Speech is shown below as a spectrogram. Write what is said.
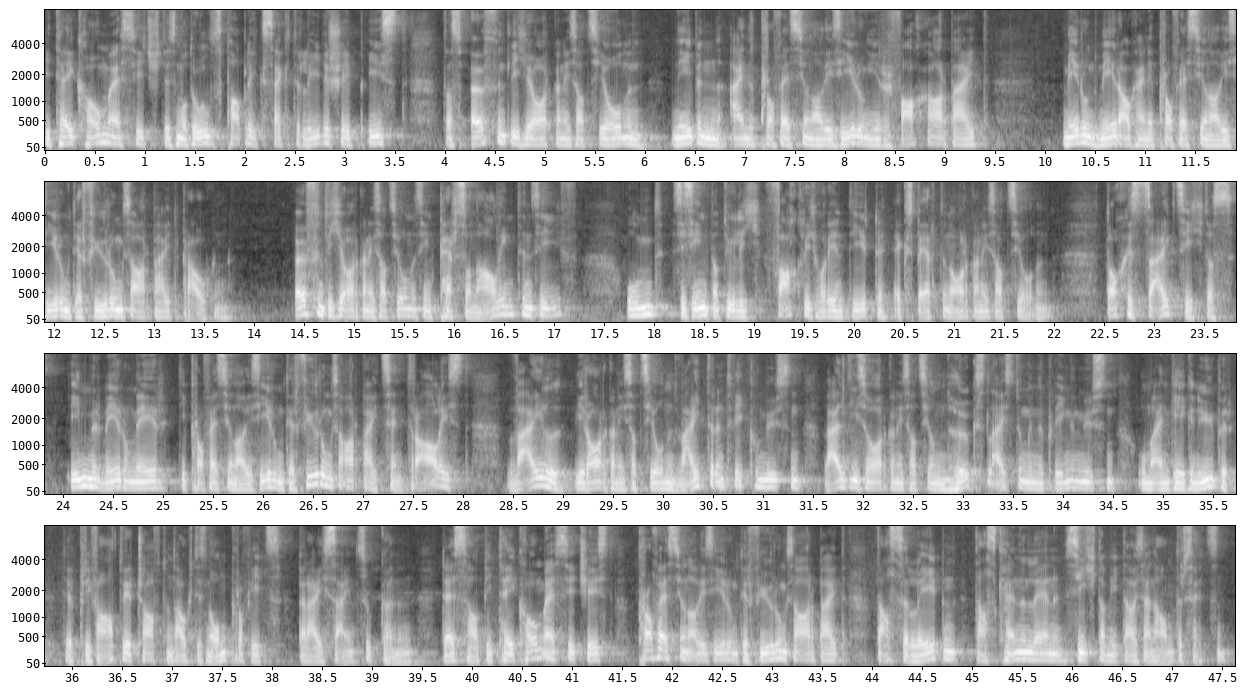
Die Take-Home-Message des Moduls Public Sector Leadership ist, dass öffentliche Organisationen neben einer Professionalisierung ihrer Facharbeit mehr und mehr auch eine Professionalisierung der Führungsarbeit brauchen. Öffentliche Organisationen sind personalintensiv und sie sind natürlich fachlich orientierte Expertenorganisationen. Doch es zeigt sich, dass immer mehr und mehr die Professionalisierung der Führungsarbeit zentral ist, weil wir Organisationen weiterentwickeln müssen, weil diese Organisationen Höchstleistungen erbringen müssen, um ein Gegenüber der Privatwirtschaft und auch des Non-Profits-Bereichs sein zu können. Deshalb die Take-Home-Message ist Professionalisierung der Führungsarbeit, das Erleben, das Kennenlernen, sich damit auseinandersetzen.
